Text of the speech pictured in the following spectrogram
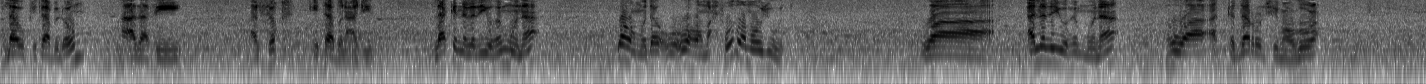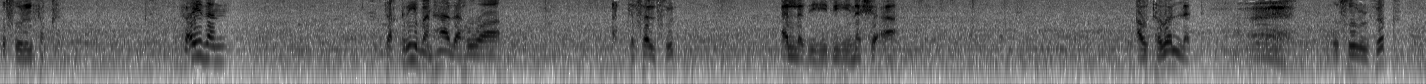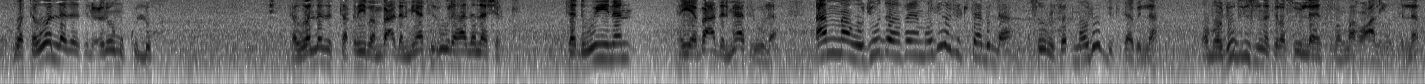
له كتاب الأم هذا في الفقه كتاب عجيب. لكن الذي يهمنا وهو, مدو وهو محفوظ وموجود. والذي يهمنا هو التدرج في موضوع أصول الفقه. فإذا تقريبا هذا هو التسلسل الذي به نشأ أو تولد. أصول الفقه. وتولدت العلوم كلها. تولدت تقريبا بعد المئة الأولى هذا لا شك. تدوينا هي بعد المئة الأولى. أما وجودها فهي موجودة في كتاب الله. أصول الفقه موجود في كتاب الله وموجود في سنة رسول الله صلى الله عليه وسلم.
